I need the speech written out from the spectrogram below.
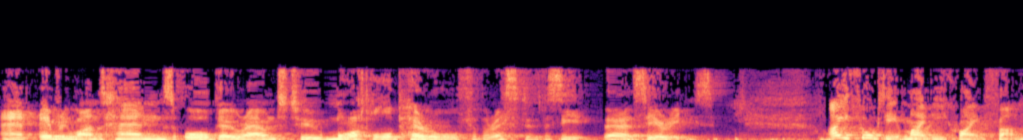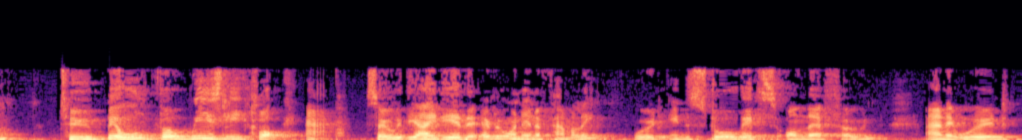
and everyone's hands all go round to mortal peril for the rest of the se- uh, series. I thought it might be quite fun to build the Weasley Clock app. So, with the idea that everyone in a family would install this on their phone and it would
